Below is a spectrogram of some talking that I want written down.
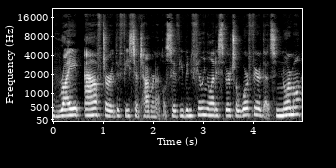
right after the Feast of Tabernacles. So if you've been feeling a lot of spiritual warfare, that's normal.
